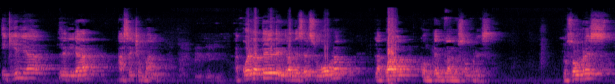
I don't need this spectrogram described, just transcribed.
¿Y quién le, le dirá, has hecho mal? Acuérdate de engrandecer su obra, la cual contemplan los hombres. Los hombres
